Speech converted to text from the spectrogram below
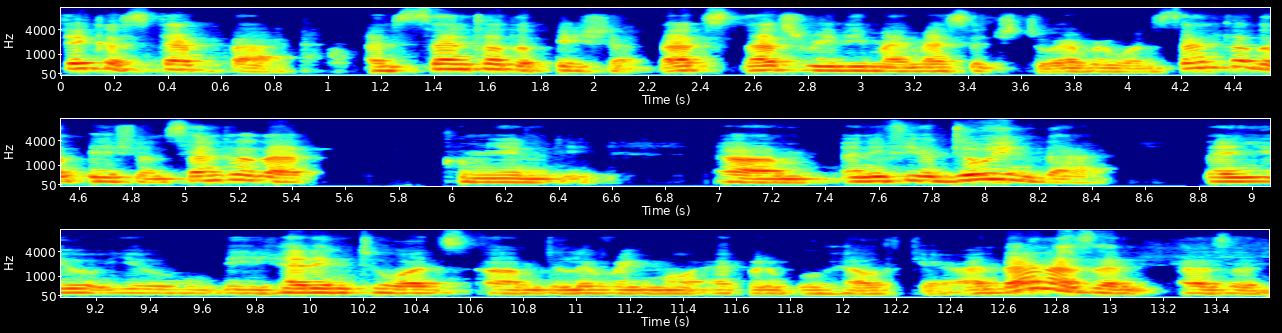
take a step back and center the patient. That's, that's really my message to everyone. Center the patient, center that community. Um, and if you're doing that, then you, you'll be heading towards um, delivering more equitable healthcare. And then as a, as a,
